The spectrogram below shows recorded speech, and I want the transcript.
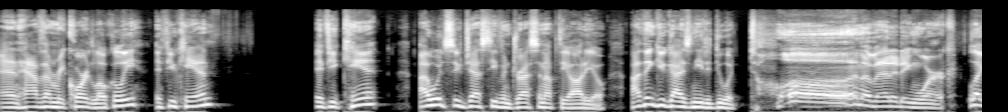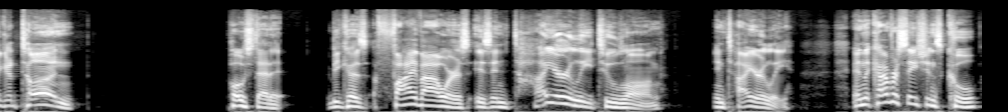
and have them record locally if you can. If you can't, I would suggest even dressing up the audio. I think you guys need to do a ton of editing work, like a ton. Post edit because five hours is entirely too long, entirely. And the conversation's cool.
